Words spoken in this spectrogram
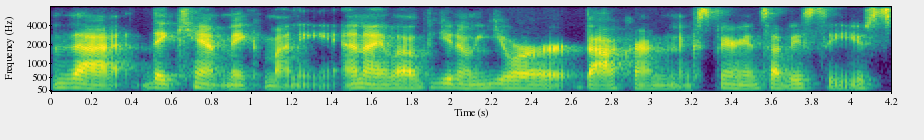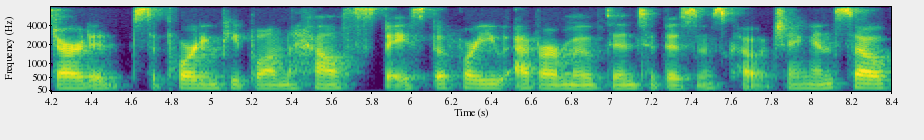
that they can't make money. And i love you know your background and experience. Obviously you started supporting people in the health space before you ever moved into business coaching. And so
